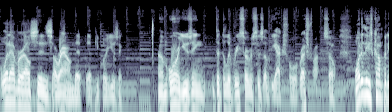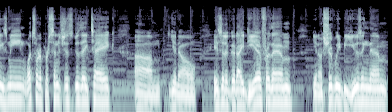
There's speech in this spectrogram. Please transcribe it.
whatever else is around that, that people are using um, or using the delivery services of the actual restaurant. So, what do these companies mean? What sort of percentages do they take? Um, you know, is it a good idea for them? You know, should we be using them?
